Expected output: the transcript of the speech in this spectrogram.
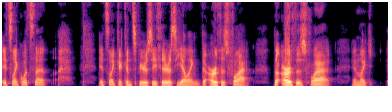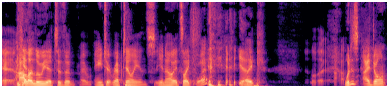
it's like what's that it's like a conspiracy theorist yelling the earth is flat the earth is flat and like uh, hallelujah to the uh, ancient reptilians you know it's like what yeah. like what is i don't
